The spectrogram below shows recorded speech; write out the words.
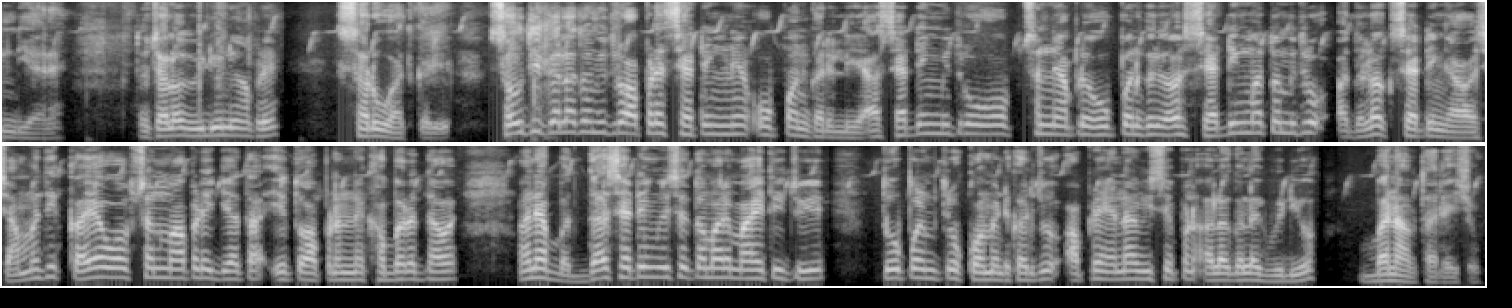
ઇન્ડિયાને. તો ચાલો વિડીયોની આપણે શરૂઆત કરીએ. સૌથી પહેલાં તો મિત્રો આપણે સેટિંગને ઓપન કરી લઈએ. આ સેટિંગ મિત્રો ઓપ્શનને આપણે ઓપન કર્યું હવે સેટિંગમાં તો મિત્રો અઢળક સેટિંગ આવે છે. આમાંથી કયા ઓપ્શનમાં આપણે ગયા હતા એ તો આપણને ખબર જ ના હોય. અને બધા સેટિંગ વિશે તમારે માહિતી જોઈએ તો પણ મિત્રો કોમેન્ટ કરજો. આપણે એના વિશે પણ અલગ અલગ વીડિયો બનાવતા રહીશું.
